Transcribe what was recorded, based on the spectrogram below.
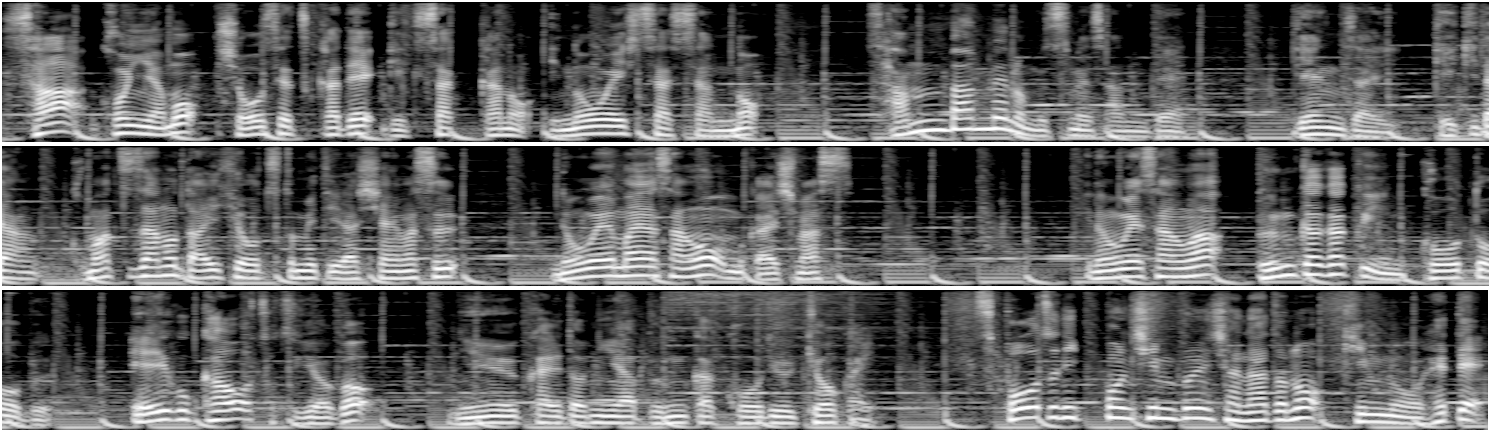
さあ今夜も小説家で劇作家の井上久さんの3番目の娘さんで現在劇団小松座の代表を務めていらっしゃいます井上麻也さんをお迎えします。井上さんは文化学院高等部英語科を卒業後ニューカレドニア文化交流協会スポーツ日本新聞社などの勤務を経て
